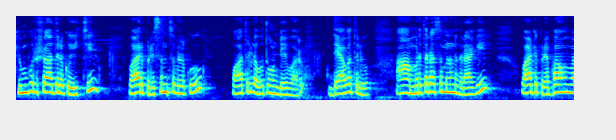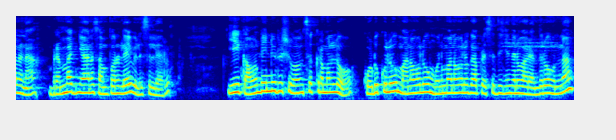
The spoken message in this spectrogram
కింపురుషాదులకు ఇచ్చి వారి ప్రశంసలకు పాత్రలు అవుతూ ఉండేవారు. దేవతలు ఆ అమృతరసములను త్రాగి వాటి ప్రభావం వలన బ్రహ్మజ్ఞాన సంపన్నులే విలసిల్లారు. ఈ కౌండిన్య ఋషి వంశక్రమంలో కొడుకులు మనవలు మునిమనవలుగా ప్రసిద్ధి చెందిన వారెందరో ఉన్నా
